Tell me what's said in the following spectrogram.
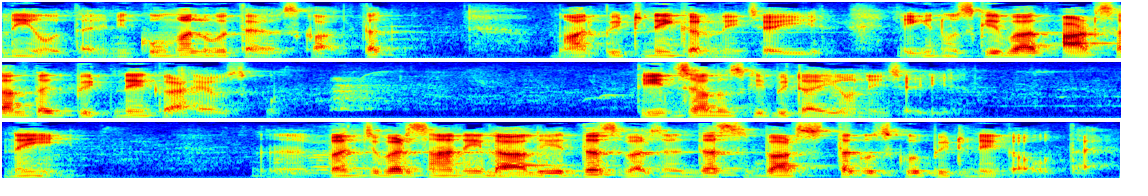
नहीं होता है कोमल होता है उस काल तक। मारपीट नहीं करनी चाहिए। लेकिन उसके बाद आठ साल तक पीटने का है उसको। तीन साल उसकी पिटाई होनी चाहिए। नहीं पंचवर्षानी लाल ये दस वर्ष दस वर्ष तक उसको पीटने का होता है।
